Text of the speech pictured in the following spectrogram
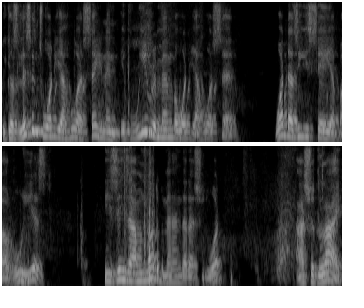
Because listen to what Yahuwah is saying, and if we remember what Yahuwah said, what does he say about who he is? He says, I'm not a man that I should what? I should lie.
